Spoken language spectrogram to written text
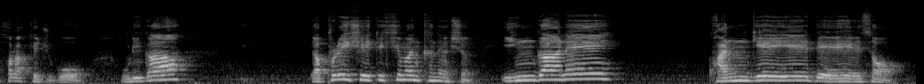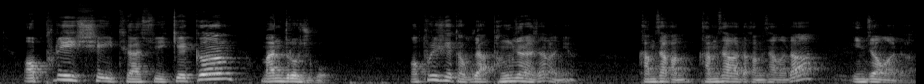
허락해주고 우리가 appreciate human connection 인간의 관계에 대해서 appreciate 할 수 있게끔 만들어주고 appreciate 하고 우리 방금 전에 하지 않았냐? 감사 감, 감사하다 감상하다 인정하다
